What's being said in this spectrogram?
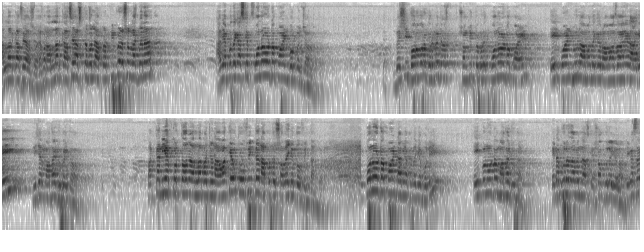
আল্লাহর কাছে আসো। এখন আল্লাহর কাছে আসতে হলে আপনার প্রিপারেশন লাগবে না? আমি আপনাদেরকে আজকে পনেরোটা পয়েন্ট বলব, ইনশাআল্লাহ। বেশি বড় বড় করে না জাস্ট সংক্ষিপ্ত করে পনেরোটা পয়েন্ট এই পয়েন্টগুলো আমাদেরকে রমাজানের আগেই নিজের মাথায় ঢুকাইতে হবে। পাক্কা নিয়াত করতে হবে আল্লাহ জন্য। আমাকেও তৌফিক দেন, আপনাদের সবাইকে তৌফিক দান করেন। পনেরোটা পয়েন্ট আমি আপনাদেরকে বলি, এই পনেরোটা মাথায় ঢুকান। এটা ভুলে যাবেন না আজকে, সব ভুলে গেলাম, ঠিক আছে?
